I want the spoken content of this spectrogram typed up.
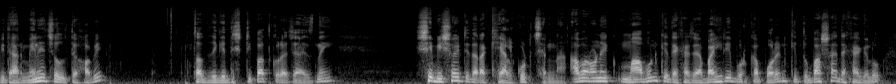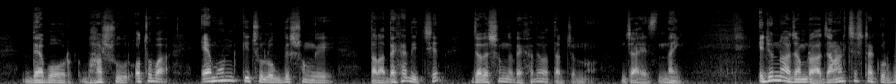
বিধান মেনে চলতে হবে। তাদের দিকে দৃষ্টিপাত করা যায় নেই। সে বিষয়টি তারা খেয়াল করছেন না। আবার অনেক মা বোনকে দেখা যায় বাহিরে বোরকা পড়েন কিন্তু বাসায় দেখা গেল দেবর, ভাসুর অথবা এমন কিছু লোকদের সঙ্গে তারা দেখা দিচ্ছেন, যাদের সঙ্গে দেখা দেওয়া তার জন্য জায়েজ নাই। এজন্য আজ আমরা জানার চেষ্টা করব,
